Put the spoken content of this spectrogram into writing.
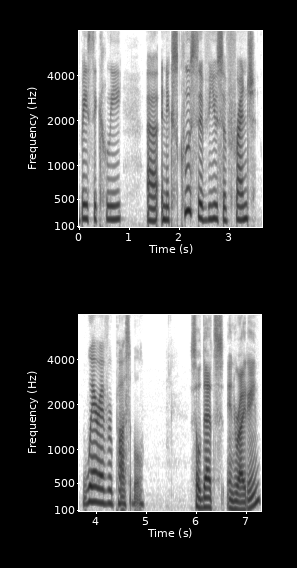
basically uh, an exclusive use of French wherever possible. So, that's in writing,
